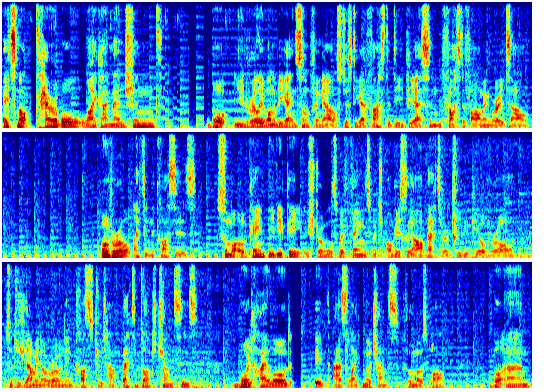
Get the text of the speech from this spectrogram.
It's not terrible like I mentioned, but you'd really want to be getting something else just to get faster DPS and faster farming rates out. Overall, I think the class is somewhat okay in PvP, it struggles with things which obviously are better at PvP overall, such as Yami no Ronin, classes which have better dodge chances. Void High Lord, it has like no chance for the most part. But um,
